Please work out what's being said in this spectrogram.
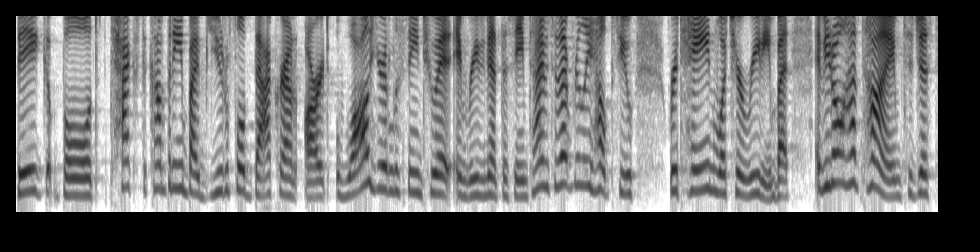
big, bold text accompanied by beautiful background art while you're listening to it and reading at the same time. So that really helps you retain what you're reading. But if you don't have time to just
